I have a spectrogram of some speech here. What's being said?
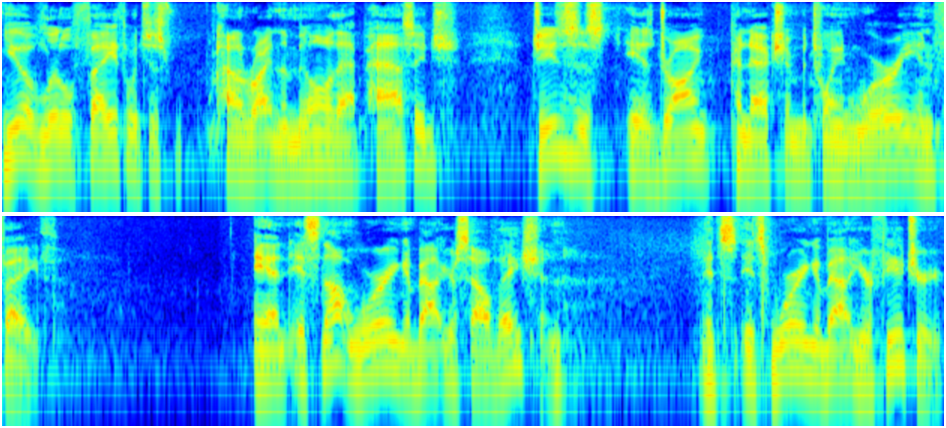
You have little faith, which is kind of right in the middle of that passage. Jesus is, is drawing connection between worry and faith. And it's not worrying about your salvation. It's it's worrying about your future.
